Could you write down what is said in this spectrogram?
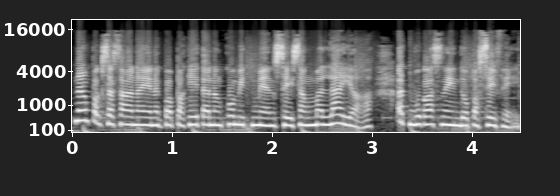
na ang pagsasanay ay nagpapakita ng commitment sa isang malaya at bukas na Indo-Pacific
